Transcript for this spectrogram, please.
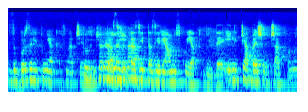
забързали по някакъв начин този, тази, тази, тази, тази реалност, която дойде? Или тя беше очаквана?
